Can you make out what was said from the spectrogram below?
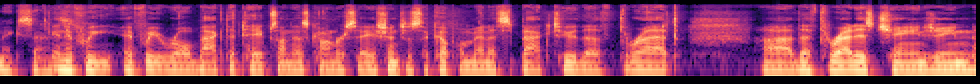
Makes sense. And if we if we roll back the tapes on this conversation just a couple minutes back to the threat, uh, the threat is changing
